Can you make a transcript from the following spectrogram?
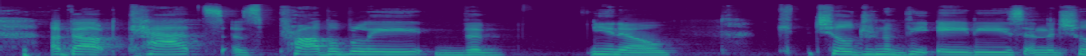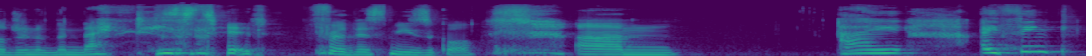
about cats as probably the you know children of the 80s and the children of the 90s did for this musical. Um, I I think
